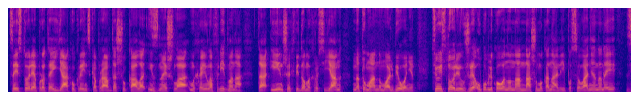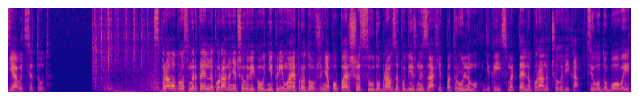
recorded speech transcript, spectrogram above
Це історія про те, як українська правда шукала і знайшла Михаїла Фрідмана та інших відомих росіян на туманному Альбіоні. Цю історію вже опубліковано на нашому каналі, і посилання на неї з'явиться тут. Справа про смертельне поранення чоловіка у Дніпрі має продовження. По-перше, суд обрав запобіжний захід патрульному, який смертельно поранив чоловіка. Цілодобовий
